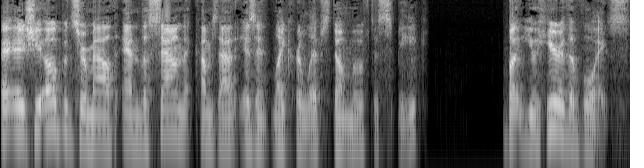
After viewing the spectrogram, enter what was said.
As she opens her mouth, and the sound that comes out isn't like her lips don't move to speak, but you hear the voice,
